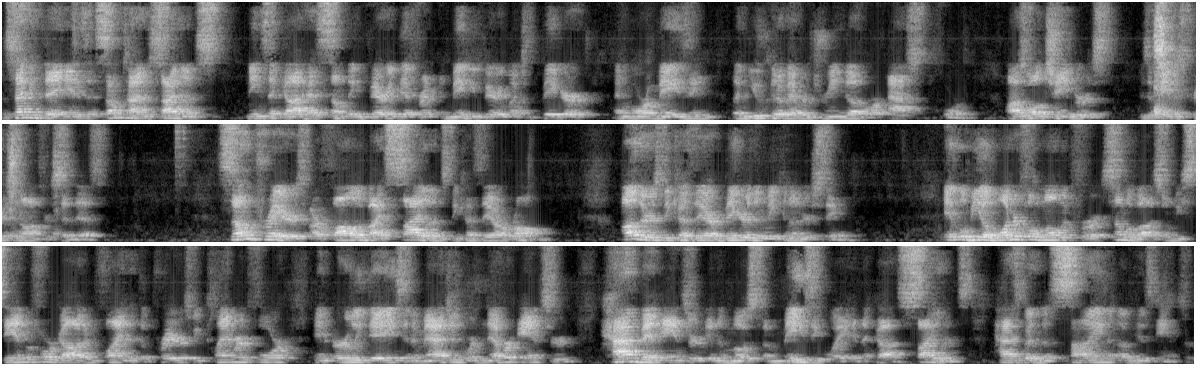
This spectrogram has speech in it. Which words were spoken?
The second thing is that sometimes silence means that God has something very different and maybe very much bigger and more amazing than you could have ever dreamed of or asked for. Oswald Chambers, who's a famous Christian author, said this Some prayers are followed by silence because they are wrong others because they are bigger than we can understand. It will be a wonderful moment for some of us when we stand before God and find that the prayers we clamored for in early days and imagined were never answered have been answered in the most amazing way, and that God's silence has been the sign of his answer.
